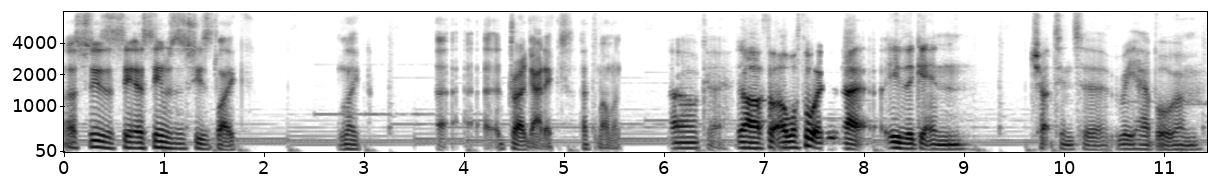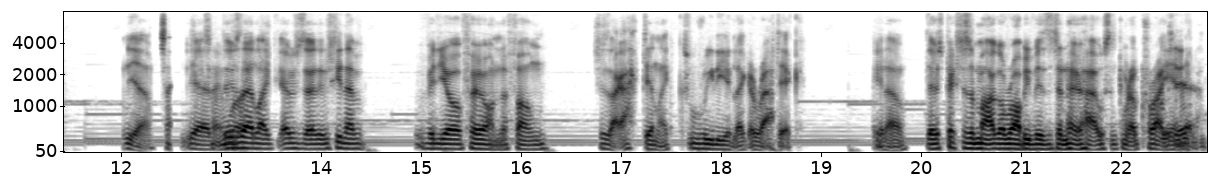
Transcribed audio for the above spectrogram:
Uh, she's it seems that she's like, like a, a drug addict at the moment. Oh, okay. Yeah, I thought I thought it was that either getting chucked into rehab or um. Yeah, yeah. There's that like I was I've seen a video of her on the phone. She's like acting like really like erratic. You know, there's pictures of Margot Robbie visiting her house and coming out crying. Yeah. and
